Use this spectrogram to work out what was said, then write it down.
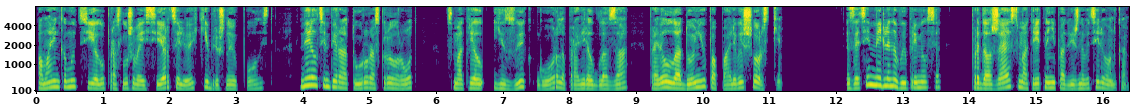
по маленькому телу, прослушивая сердце, легкие, брюшную полость, мерил температуру, раскрыл рот — смотрел язык, горло, проверил глаза, провел ладонью по палевой шерстке. Затем медленно выпрямился, продолжая смотреть на неподвижного теленка.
